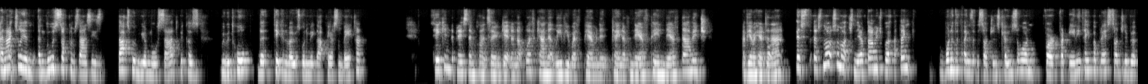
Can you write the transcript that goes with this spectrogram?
and actually in, in those circumstances, that's when we're most sad because we would hope that taking them out is going to make that person better. Taking the breast implants out and getting an uplift, can it leave you with permanent kind of nerve pain, nerve damage? Have you ever heard of that? It's it's not so much nerve damage, but I think one of the things that the surgeons counsel on for, for any type of breast surgery, but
